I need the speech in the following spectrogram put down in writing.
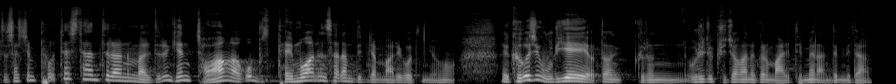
사실 프로테스탄트라는 말들은 그냥 저항하고 무슨 데모하는 사람들이란 말이거든요. 그것이 우리의 어떤 그런 우리를 규정하는 그런 말이 되면 안 됩니다.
